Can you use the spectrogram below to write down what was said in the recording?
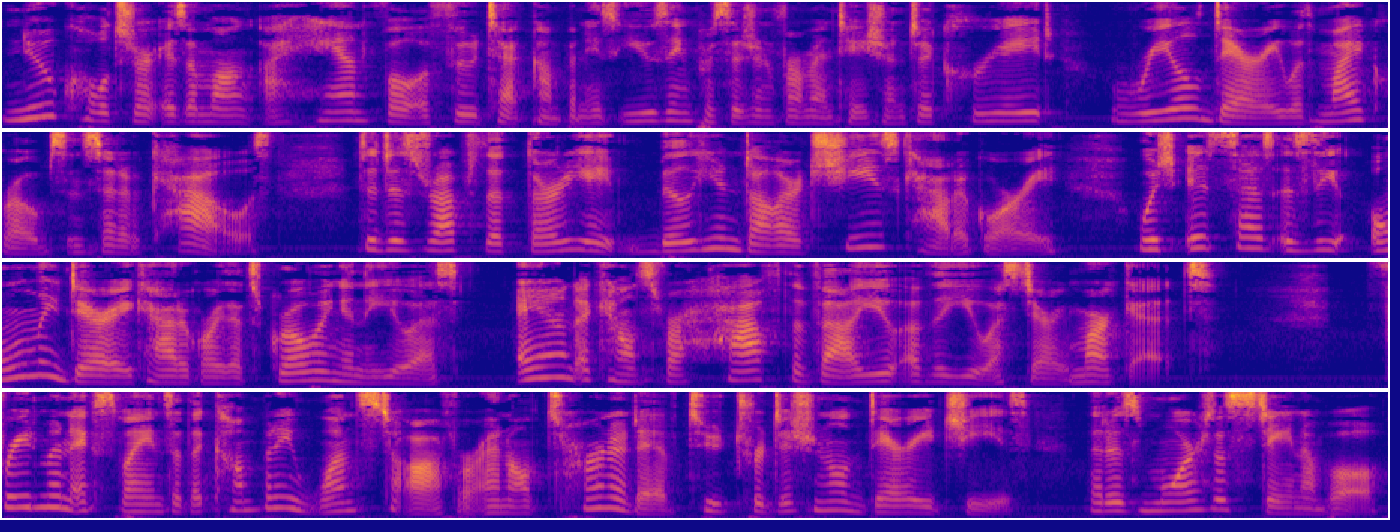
New Culture is among a handful of food tech companies using precision fermentation to create real dairy with microbes instead of cows to disrupt the $38 billion cheese category, which it says is the only dairy category that's growing in the US and accounts for half the value of the U.S. dairy market. Friedman explains that the company wants to offer an alternative to traditional dairy cheese that is more sustainable,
